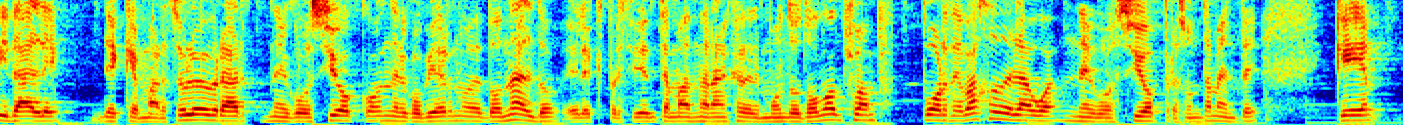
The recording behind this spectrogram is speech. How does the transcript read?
y dale de que Marcelo Ebrard negoció con el gobierno de Donaldo, el expresidente más naranja del mundo, Donald Trump, por debajo del agua negoció presuntamente que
